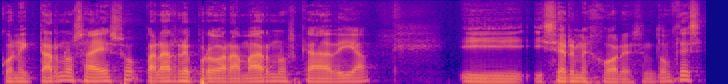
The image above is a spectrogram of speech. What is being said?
conectarnos a eso para reprogramarnos cada día y, ser mejores. Entonces,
